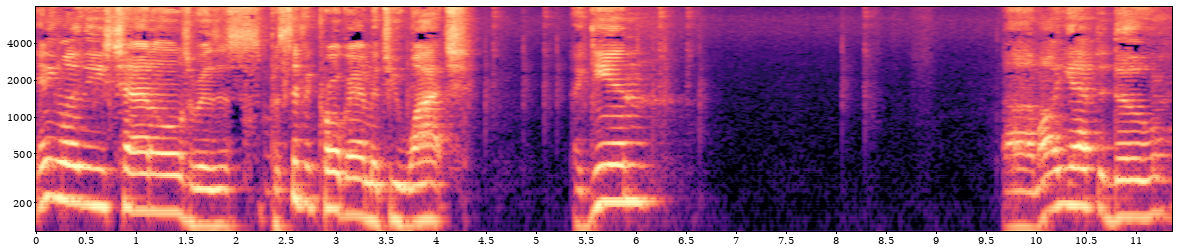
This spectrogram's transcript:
any one of these channels or is a specific program that you watch, again, um, all you have to do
